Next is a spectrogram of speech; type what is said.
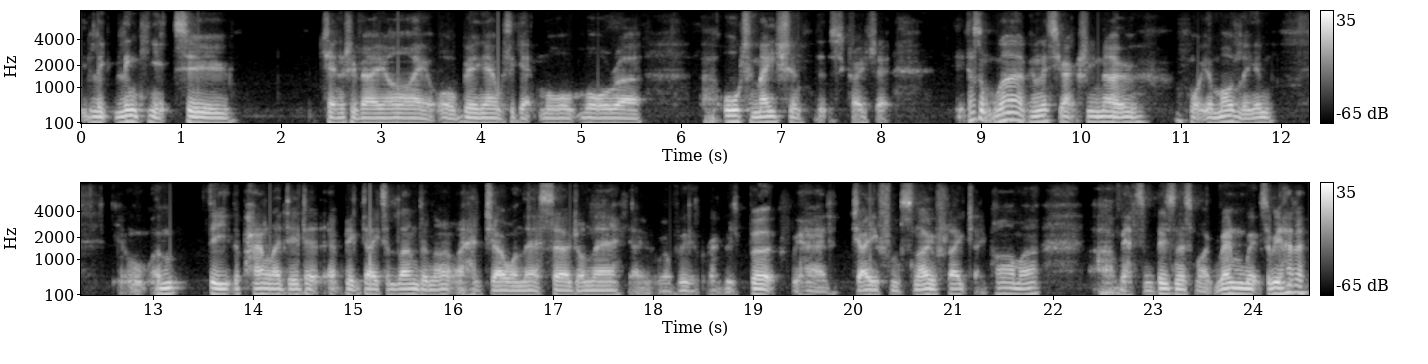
li- linking it to generative AI or being able to get more more uh, uh, automation that's created. It. it doesn't work unless you actually know what you're modeling. And you know, um, the the panel I did at, at Big Data London, I, I, had Joe on there, Serge on there. You know, we read his book. We had Jay from Snowflake, Jay Palmer. Uh, we had some business, Mike Renwick. So we had a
